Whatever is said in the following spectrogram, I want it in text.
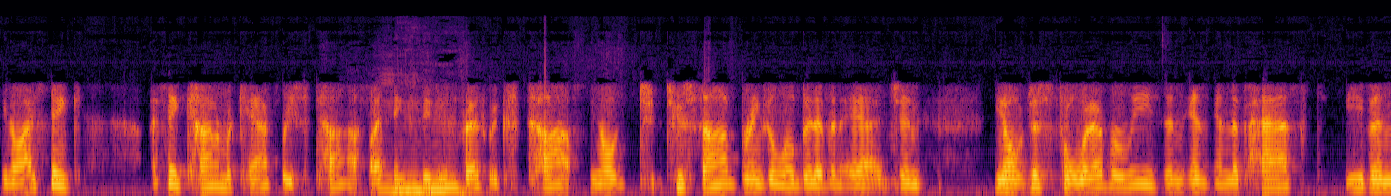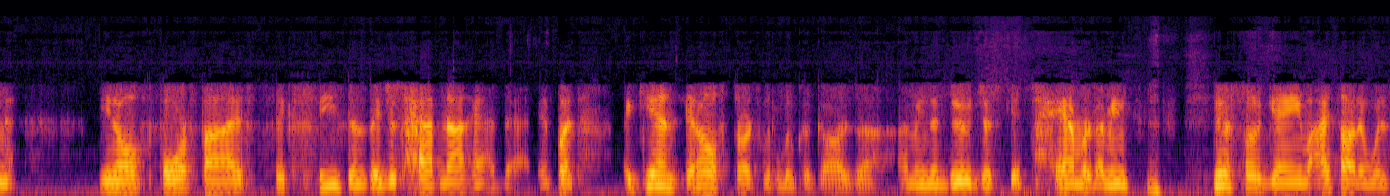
You know, I think I think Connor McCaffery's tough. I think mm-hmm. CJ Fredrick's tough. You know, T- Toussaint brings a little bit of an edge, and you know, just for whatever reason, in in the past, even you know, four, five, six seasons, they just have not had that. But again, it all starts with Luka Garza. I mean, the dude just gets hammered. I mean, Minnesota game, I thought it was,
